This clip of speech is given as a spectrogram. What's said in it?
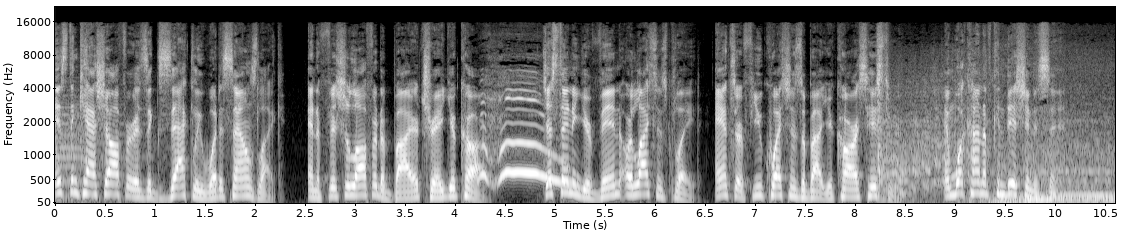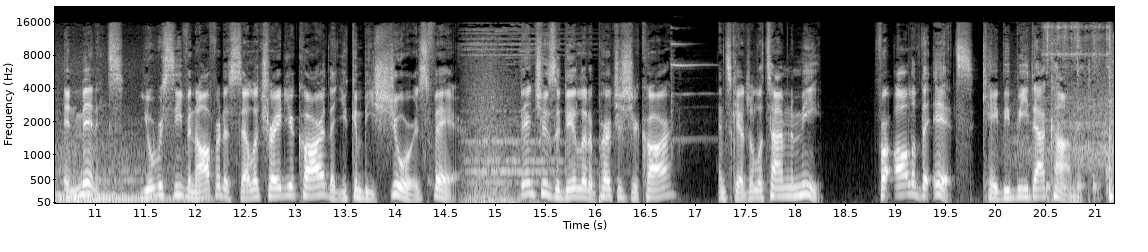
Instant cash offer is exactly what it sounds like an official offer to buy or trade your car. Just enter your VIN or license plate, answer a few questions about your car's history, and what kind of condition it's in. In minutes, you'll receive an offer to sell or trade your car that you can be sure is fair. Then choose a dealer to purchase your car and schedule a time to meet. For all of the its, KBB.com.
